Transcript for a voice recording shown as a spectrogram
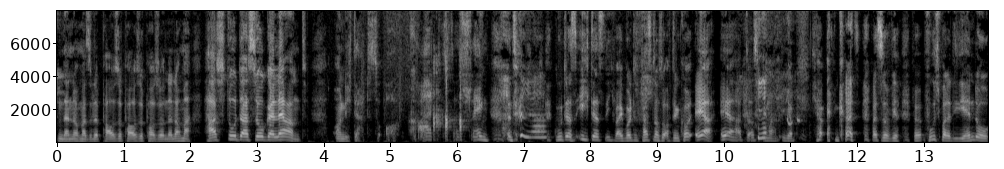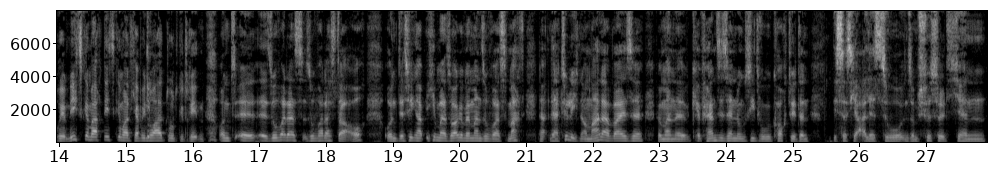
Und dann nochmal so eine Pause, Pause, Pause und dann nochmal, hast du das so gelernt? Und ich dachte so, oh Gott, ist das streng. Und ja. gut, dass ich das nicht war. Ich wollte fast noch so auf den Call. Er, er hat das ja. gemacht. Ich habe, ich hab, weißt du, wir Fußballer, die die Hände hochheben, nichts gemacht, nichts gemacht. Ich habe ihn nur halb tot getreten. Und äh, so war das, so war das da auch. Und deswegen habe ich immer Sorge, wenn man sowas macht. Na, natürlich normalerweise, wenn man eine Fernsehsendung sieht, wo gekocht wird, dann ist das ja alles so in so einem Schüsselchen.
